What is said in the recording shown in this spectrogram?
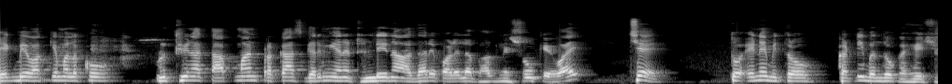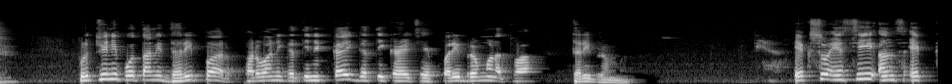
એક બે વાક્યમાં લખો, પૃથ્વીના તાપમાન, પ્રકાશ, ગરમી અને ઠંડીના આધારે પાડેલા ભાગને શું કહેવાય? છે. તો એને મિત્રો કટિબંધો કહે છે. પૃથ્વીની પોતાની ધરી પર ફરવાની ગતિને કઈ ગતિ કહે છે? પરિભ્રમણ અથવા ધરીભ્રમણ? એકસો એસી અંશ એક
